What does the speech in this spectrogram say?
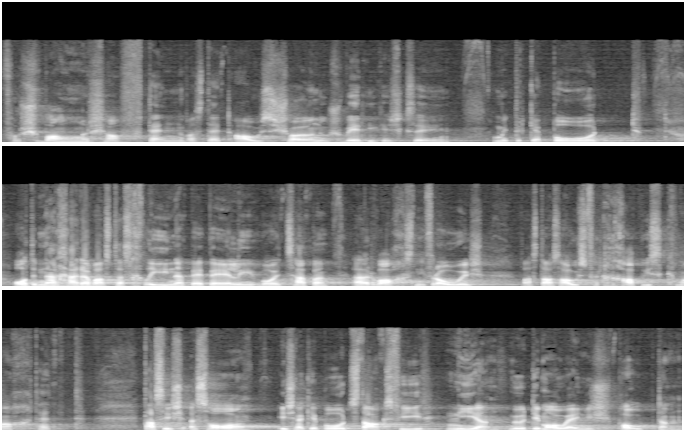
vor Schwangerschaft, dann, was dort alles schön und schwierig war. Und mit der Geburt. Oder nachher, was das kleine Baby, das jetzt eben eine erwachsene Frau ist, was das alles für Kabis gemacht hat. Das ist so ist eine Geburtstagsfeier nie, würde ich mal einmal behaupten.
